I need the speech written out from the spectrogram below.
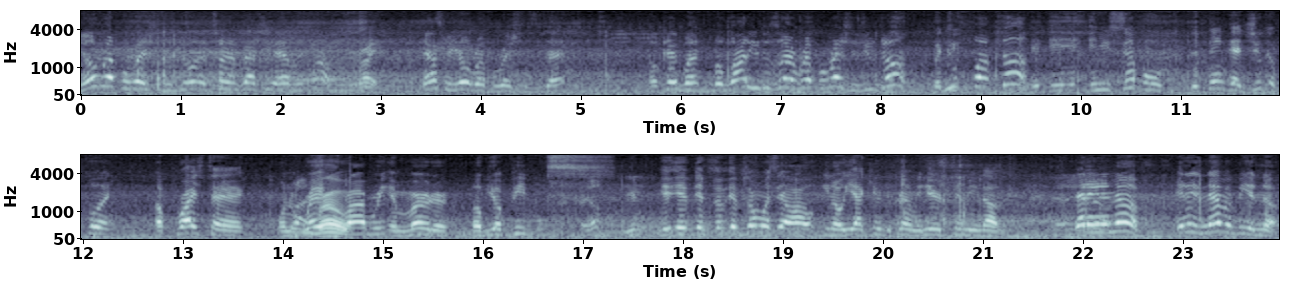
Your reparations is doing it turning back to your heavenly father. Right. That's where your reparations is at. Okay, but but why do you deserve reparations? You don't. But you, you- fucked up. It- it- and you simple to think that you could put a price tag on the Right. rape, Bro. robbery, and murder of your people. You, if, if, if, someone said, oh, you know, yeah, I killed your family, here's $10 million. That ain't enough. It will never be enough.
